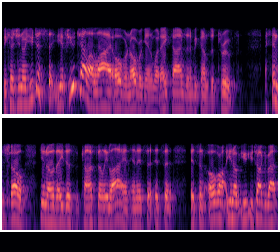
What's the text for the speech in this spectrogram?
Because you know, you just say, if you tell a lie over and over again, what eight times, and it becomes the truth. and so you know they just constantly lie. And, and it's a it's a it's an overall you know you, you talked about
